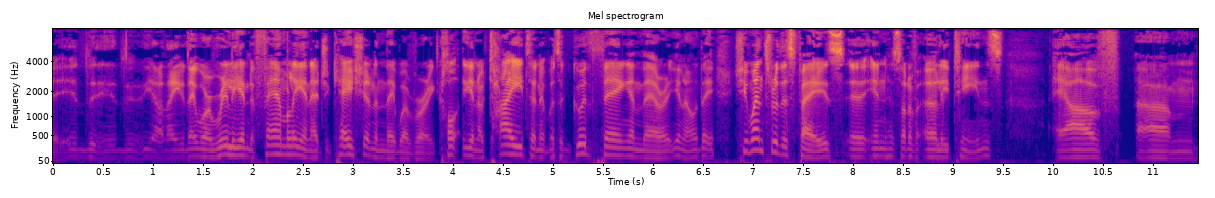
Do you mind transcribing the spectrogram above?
uh, you know they they were really into family and education and they were very cl- you know tight and it was a good thing and they're you know they she went through this phase uh, in her sort of early teens of um,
